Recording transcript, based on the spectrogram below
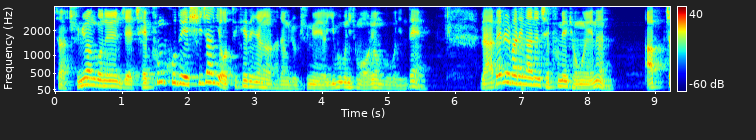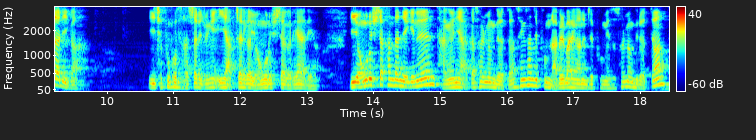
자 중요한 거는 이제 제품 코드의 시작이 어떻게 되냐가 가장 좀 중요해요. 이 부분이 좀 어려운 부분인데 라벨을 발행하는 제품의 경우에는 앞자리가 이 제품 코드 5자리 중에 이 앞자리가 0으로 시작을 해야 돼요. 이 0으로 시작한다는 얘기는 당연히 아까 설명드렸던 생산 제품 라벨 발행하는 제품에서 설명드렸던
